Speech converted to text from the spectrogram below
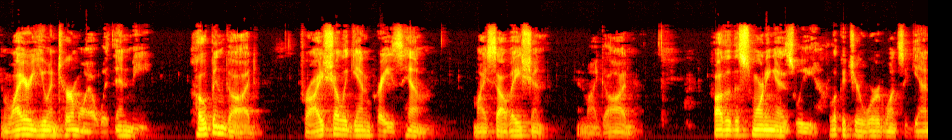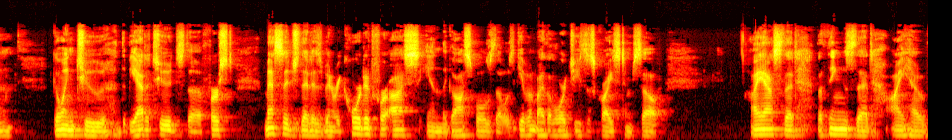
And why are you in turmoil within me? Hope in God, for I shall again praise him, my salvation and my God. Father, this morning as we look at your word once again, going to the Beatitudes, the first message that has been recorded for us in the Gospels that was given by the Lord Jesus Christ himself. I ask that the things that I have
